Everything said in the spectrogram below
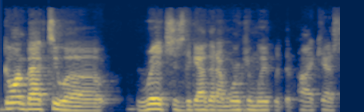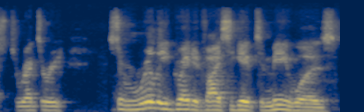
going back to uh, Rich is the guy that I'm working with with the podcast directory. Some really great advice he gave to me was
